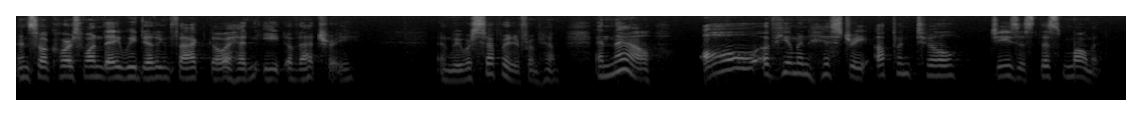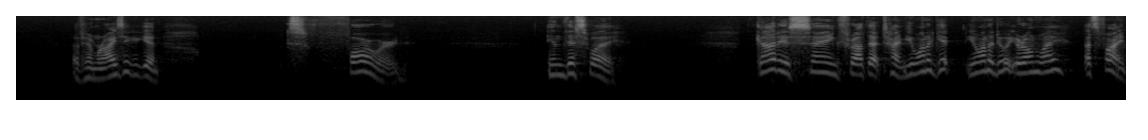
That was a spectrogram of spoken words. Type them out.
And so, of course, one day we did, in fact, go ahead and eat of that tree, and we were separated from Him. And now, all of human history up until Jesus, this moment, of him rising again looks forward in this way. God is saying throughout that time, you want to get you want to do it your own way? That's fine.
